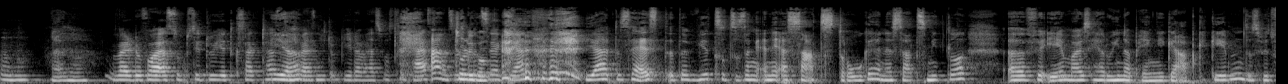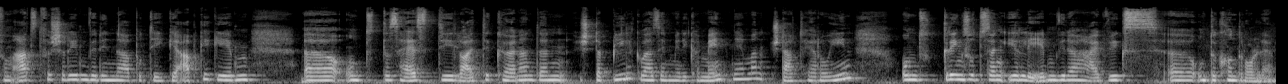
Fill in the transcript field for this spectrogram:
Mhm. Also. Weil du vorher substituiert gesagt hast. Ja. Ich weiß nicht, ob jeder weiß, was das heißt. Ah, Entschuldigung. Ja, das heißt, da wird sozusagen eine Ersatzdroge, ein Ersatzmittel äh, für ehemals Heroinabhängige abgegeben. Das wird vom Arzt verschrieben, wird in der Apotheke abgegeben. Äh, und das heißt, die Leute können dann stabil quasi ein Medikament nehmen statt Heroin und kriegen sozusagen ihr Leben wieder halbwegs äh, unter Kontrolle.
